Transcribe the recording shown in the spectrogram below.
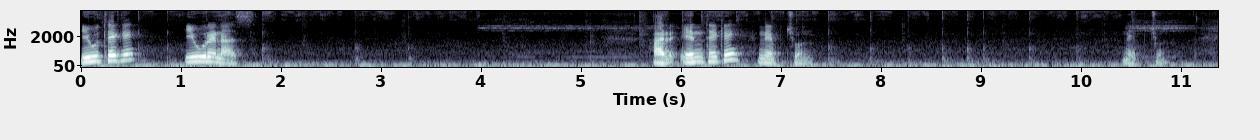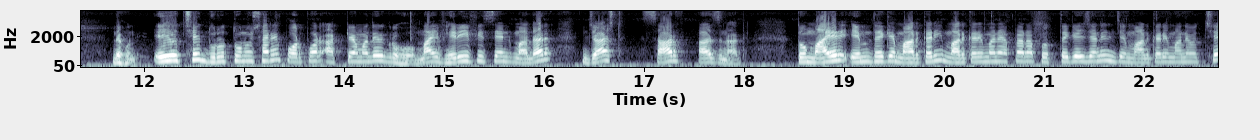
ইউ থেকে ইউরেনাস। আর এন থেকে নেপচুন। নেপচুন। দেখুন, এই হচ্ছে দূরত্ব অনুসারে পরপর আটটি আমাদের গ্রহ। My very efficient mother just serve us nut তো মায়ের এম থেকে মার্কারি মার্কারি মানে আপনারা প্রত্যেকেই জানেন যে মার্কারি মানে হচ্ছে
